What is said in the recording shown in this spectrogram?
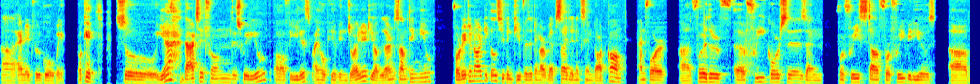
uh, and it will go away okay so yeah that's it from this video of elisp. I hope you have enjoyed it. You have learned something new. For written articles you can keep visiting our website linuxhint.com and for uh, further uh, free courses and for free stuff for free videos uh,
